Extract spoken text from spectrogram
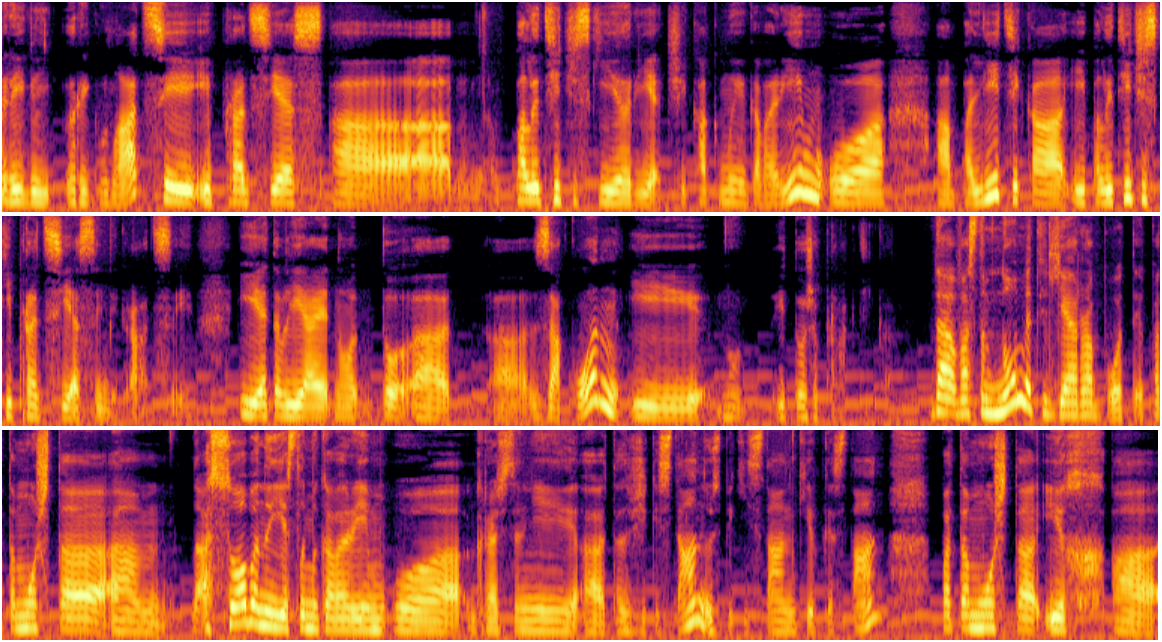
регуляции и процесс а, политические речи, как мы говорим о а, политике и политический процесс иммиграции. И это влияет на то, а, а, закон и, ну, и тоже практика. Да, в основном это для работы, потому что особенно если мы говорим о граждане э, Таджикистан, Узбекистан, Киргизстан, потому что их э,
